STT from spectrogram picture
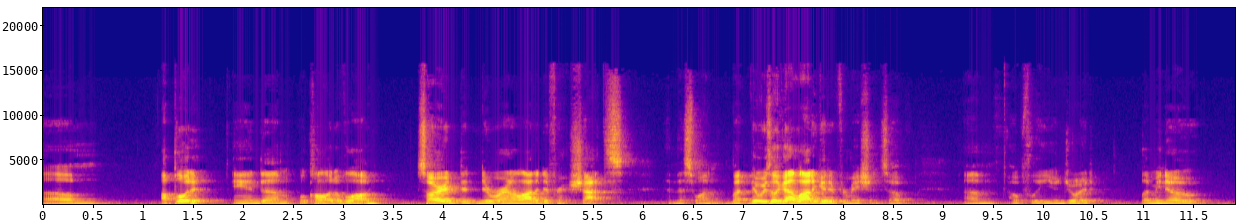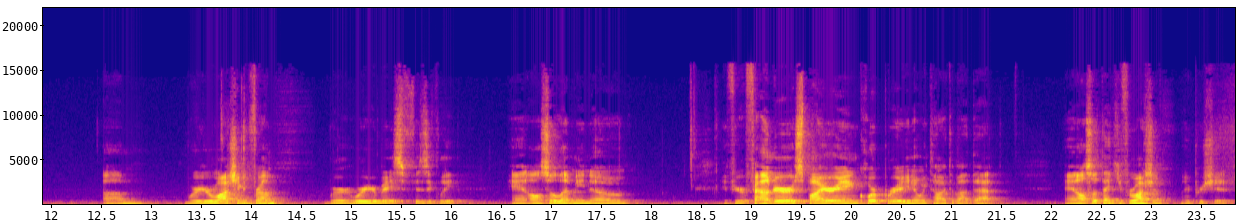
um, upload it and um, we'll call it a vlog. Sorry, there weren't a lot of different shots in this one, but there was like a lot of good information. So um, hopefully you enjoyed. Let me know um, where you're watching from, where, where you're based physically, and also let me know if you're a founder, aspiring, corporate, you know, we talked about that. And also thank you for watching. I appreciate it.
